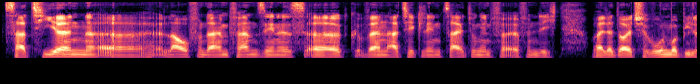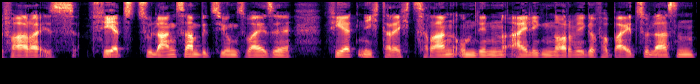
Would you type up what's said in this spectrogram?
Satiren äh, laufen da im Fernsehen, es äh, werden Artikel in Zeitungen veröffentlicht, weil der deutsche Wohnmobilfahrer ist, fährt zu langsam beziehungsweise fährt nicht rechts ran, um den eiligen Norweger vorbeizulassen.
